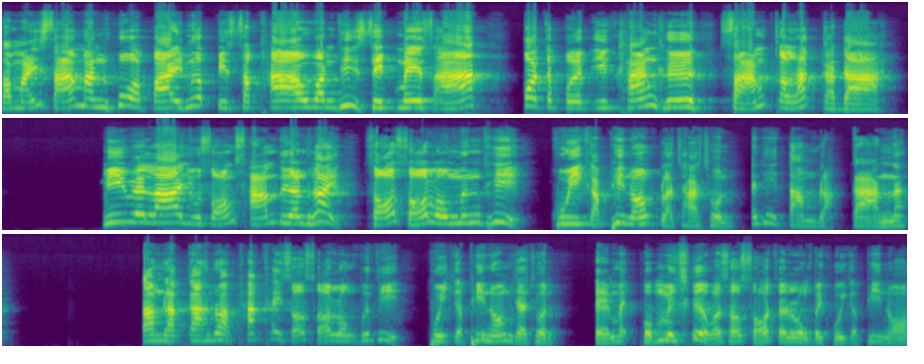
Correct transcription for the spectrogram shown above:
สมัยสามัญทั่วไปเมื่อปิดสภาวันที่ 10 เมษาก็จะเปิดอีกครั้งคือ 3 กรกฎามีเวลาอยู่สองสามเดือนเพื่อให้สอสอลงมือที่คุยกับพี่น้องประชาชนไอ้นี่ตามหลักการนะ ตามหลักการว่าพักให้สสลงพื้นที่คุยกับพี่น้องประชาชน แต่ไม่ผมไม่เชื่อว่าสสจะลงไปคุยกับพี่น้อง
